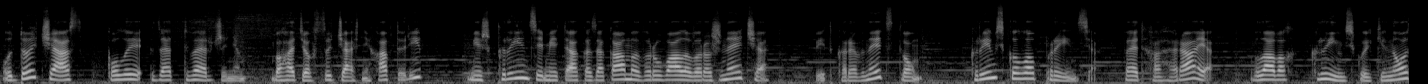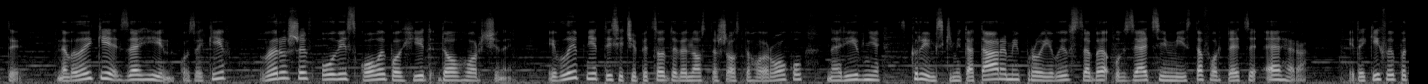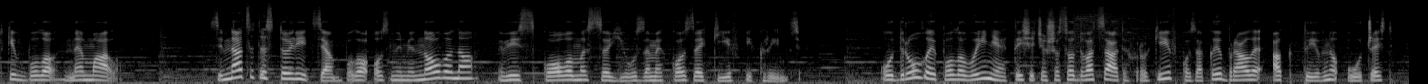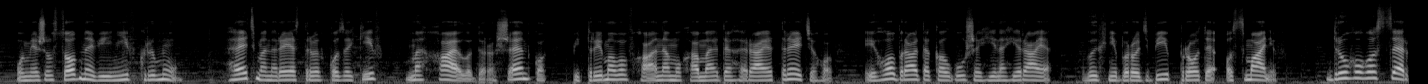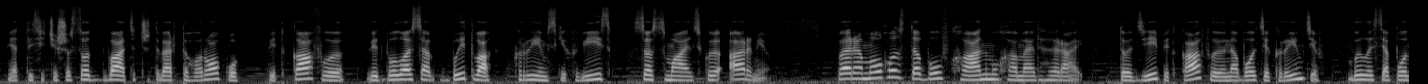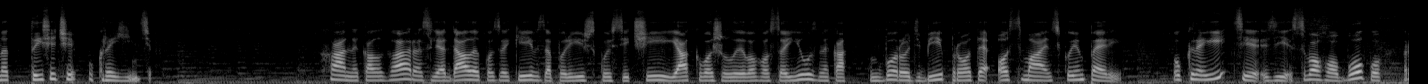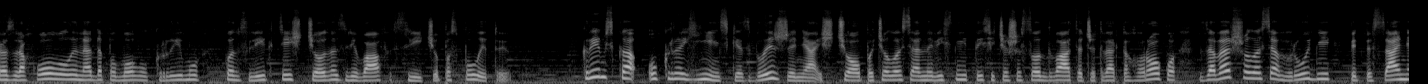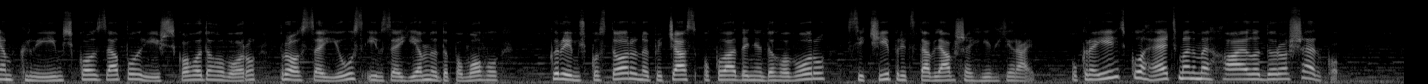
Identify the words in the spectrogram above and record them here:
У той час, коли за твердженням багатьох сучасних авторів між кримцями та козаками вирувала ворожнеча під керівництвом кримського принця Фетха Герая в лавах кримської кіноти невеликий загін козаків вирушив у військовий похід до Угорщини. І в липні 1596 року на рівні з кримськими татарами проявив себе у взятці міста фортеці Егера, і таких випадків було немало. 17 століття було ознаменовано військовими союзами козаків і кримців. У другій половині 1620-х років козаки брали активну участь у міжособній війні в Криму. Гетьман реєстрових козаків Михайло Дорошенко підтримував хана Мухаммеда Герая III його брата Калгуша Гіна Гірая в їхній боротьбі проти османів. 2 серпня 1624 року під Кафою відбулася битва кримських військ з османською армією. Перемогу здобув хан Мухаммед Герай. Тоді під кафею на боці кримців билися понад тисячі українців. Хани Калга розглядали козаків Запорізької січі як важливого союзника в боротьбі проти Османської імперії. Українці зі свого боку розраховували на допомогу Криму в конфлікті, що назрівав з Річчю Посполитою. Кримсько-українське зближення, що почалося навісні 1624 року, завершилося в грудні підписанням Кримсько-Запорізького договору про союз і взаємну допомогу. Кримську сторону під час укладення договору в Січі представляв Шагін Гірай, українську гетьман Михайло Дорошенко.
